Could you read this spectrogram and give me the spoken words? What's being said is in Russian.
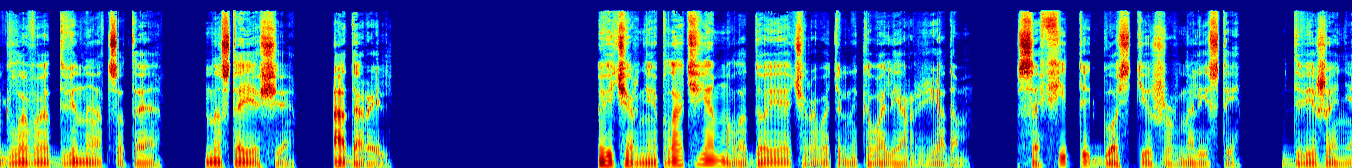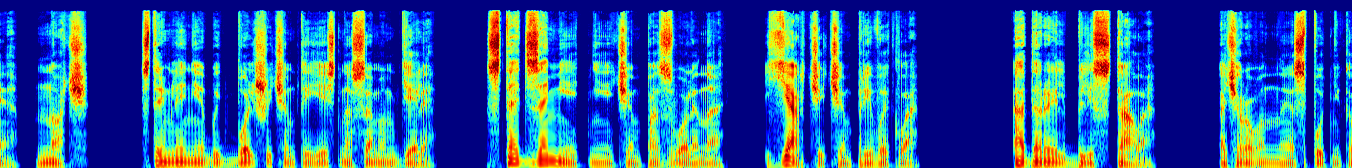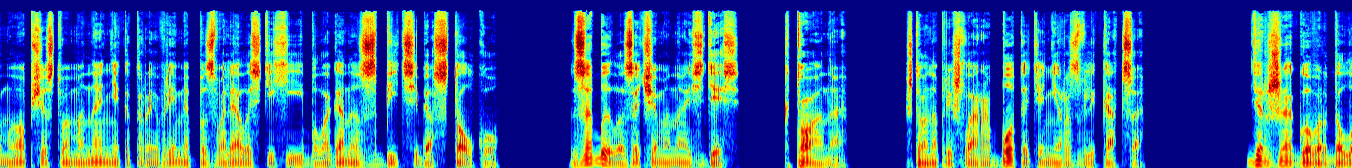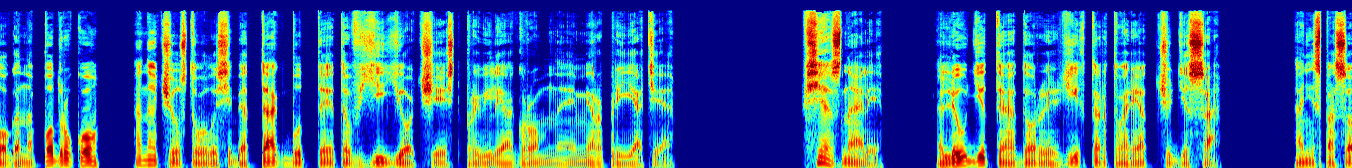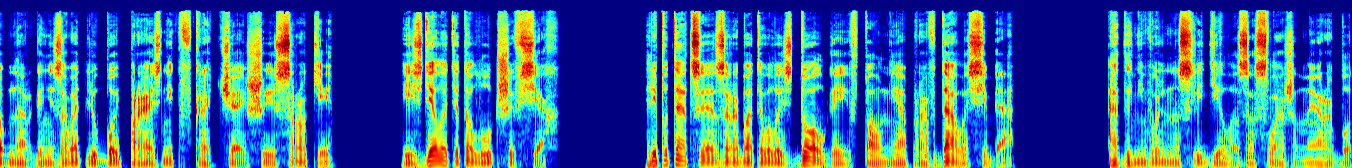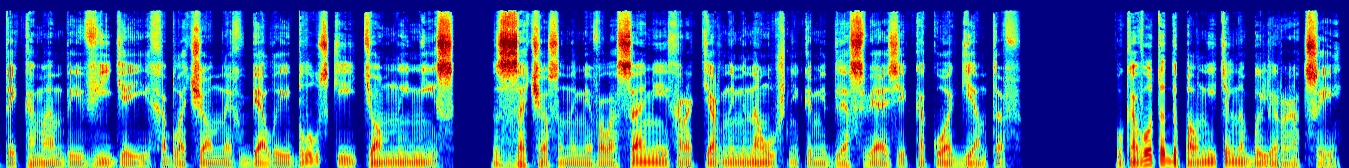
Глава 12. Настоящая. Адарель. Вечернее платье, молодой и очаровательный кавалер рядом. Софиты, гости, журналисты. Движение. Ночь. Стремление быть больше, чем ты есть на самом деле. Стать заметнее, чем позволено. Ярче, чем привыкла. Адарель блистала. Очарованная спутником и обществом, она некоторое время позволяла стихии балагана сбить себя с толку. Забыла, зачем она здесь, кто она, что она пришла работать, а не развлекаться. Держа Говарда Логана под руку, она чувствовала себя так, будто это в ее честь провели огромное мероприятие. Все знали, люди Теодоры Рихтер творят чудеса. Они способны организовать любой праздник в кратчайшие сроки и сделать это лучше всех. Репутация зарабатывалась долго и вполне оправдала себя. Ада невольно следила за слаженной работой команды, видя их облаченных в белые блузки и темный низ, с зачесанными волосами и характерными наушниками для связи, как у агентов. У кого-то дополнительно были рации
